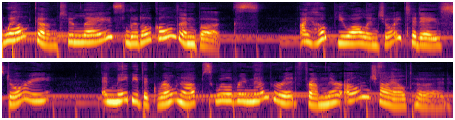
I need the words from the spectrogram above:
Welcome to Lay's Little Golden Books. I hope you all enjoy today's story, and maybe the grown ups will remember it from their own childhood.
